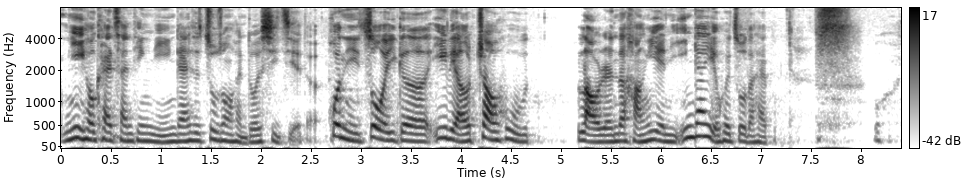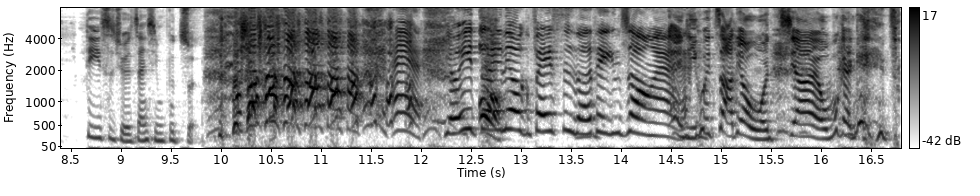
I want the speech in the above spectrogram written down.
你以后开餐厅，你应该是注重很多细节的；或你做一个医疗照护老人的行业，你应该也会做的还不。我第一次觉得占星不准。哎、欸，有一堆六飞四的听众哎，哎、欸，你会炸掉我家哎、欸，我不敢给你照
